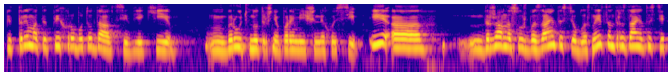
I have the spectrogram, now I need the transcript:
підтримати тих роботодавців, які беруть внутрішньопереміщених осіб. І е, Державна служба зайнятості, обласний центр зайнятості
